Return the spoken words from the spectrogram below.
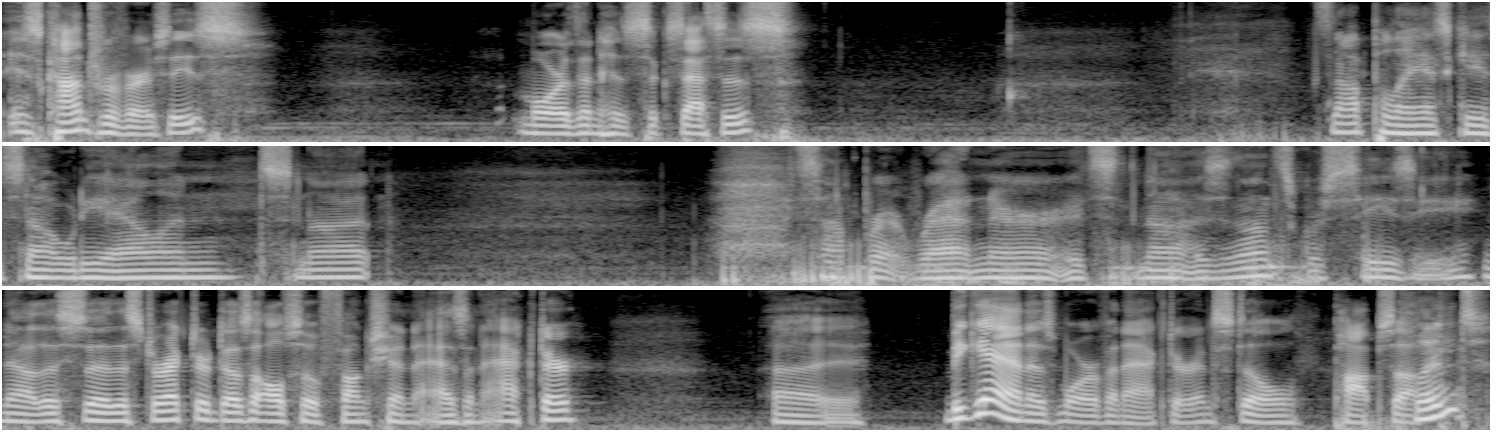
his controversies more than his successes. It's not Polanski. It's not Woody Allen. It's not. It's not Brett Ratner. It's not. It's not Scorsese. No, this uh, this director does also function as an actor. Uh, began as more of an actor and still pops up Clint.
